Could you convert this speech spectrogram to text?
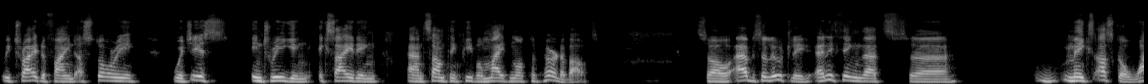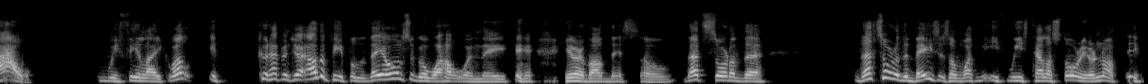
we try to find a story which is intriguing, exciting, and something people might not have heard about. So absolutely, anything that's uh, makes us go wow, we feel like well, it could happen to other people. They also go wow when they hear about this. So that's sort of the that's sort of the basis of what we, if we tell a story or not. If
